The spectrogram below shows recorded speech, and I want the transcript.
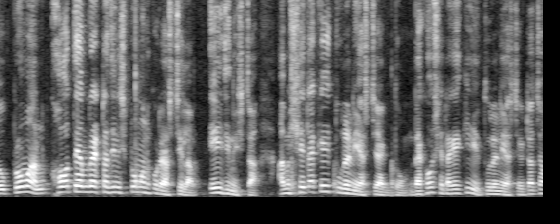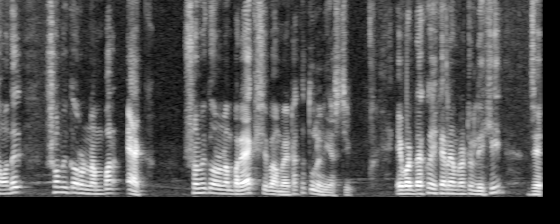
তো প্রমাণ খতে আমরা একটা জিনিস প্রমাণ করে আসছিলাম, এই জিনিসটা। আমি সেটাকেই তুলে নিয়ে আসছি একদম। দেখো, সেটাকে কি তুলে নিয়ে আসছি? এটা হচ্ছে আমাদের সমীকরণ নাম্বার এক। সমীকরণ নাম্বার এক হিসেবে আমরা এটাকে তুলে নিয়ে আসছি। এবার দেখো, এখানে আমরা একটু লিখি যে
